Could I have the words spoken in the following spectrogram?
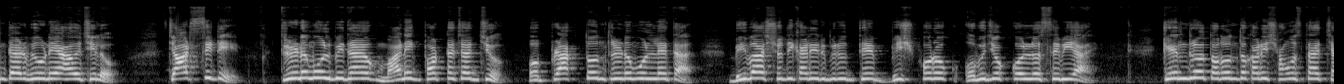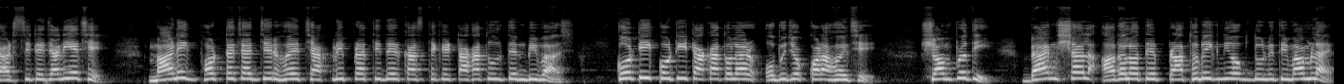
ইন্টারভিউ নেওয়া হয়েছিল। চার্জশিটে তৃণমূল বিধায়ক মানিক ভট্টাচার্য ও প্রাক্তন তৃণমূল নেতা বিবাস অধিকারীর বিরুদ্ধে বিস্ফোরক অভিযোগ করল সিবিআই। কেন্দ্র তদন্তকারী সংস্থা চার্জশিটে জানিয়েছে, মানিক ভট্টাচার্যের হয়ে চাকরি প্রার্থীদের কাছ থেকে টাকা তুলতেন বিবাস। কোটি কোটি টাকা তোলার অভিযোগ করা হয়েছে। সম্প্রতি ব্যাংশাল আদালতে প্রাথমিক নিয়োগ দুর্নীতি মামলায়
